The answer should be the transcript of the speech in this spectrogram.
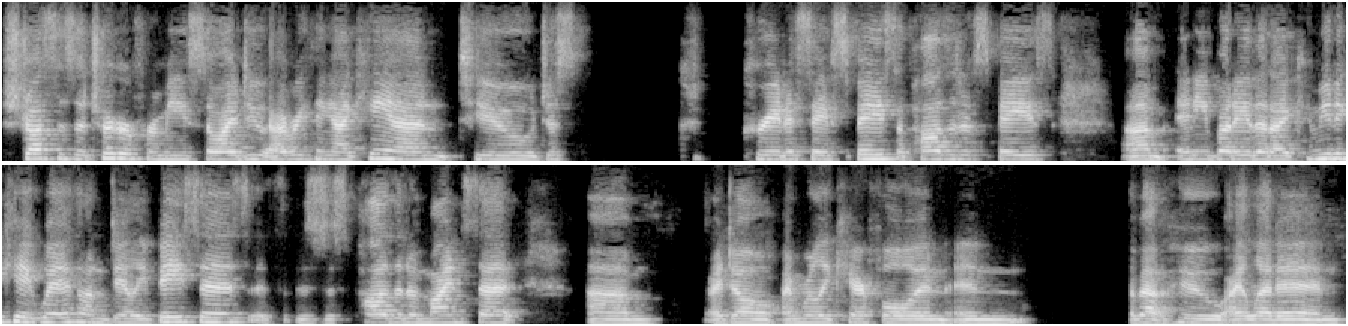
stress is a trigger for me. So I do everything I can to just create a safe space, a positive space. Um, anybody that I communicate with on a daily basis, it's, just positive mindset. Um, I don't, I'm really careful and, and about who I let in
